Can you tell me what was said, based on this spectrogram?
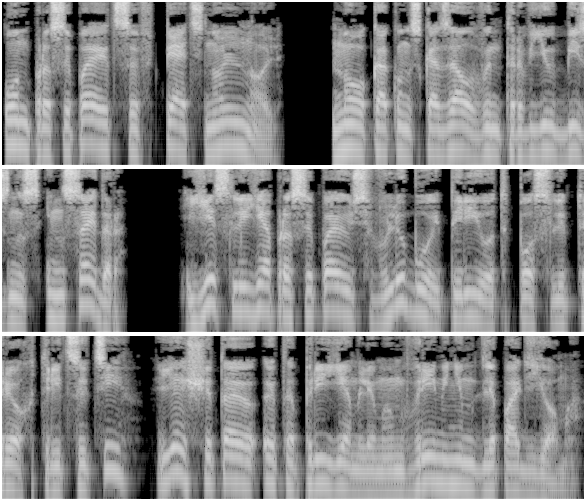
Он просыпается в 5.00, но, как он сказал в интервью Business Insider, если я просыпаюсь в любой период после 3.30, я считаю это приемлемым временем для подъема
